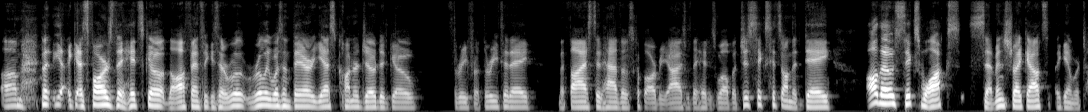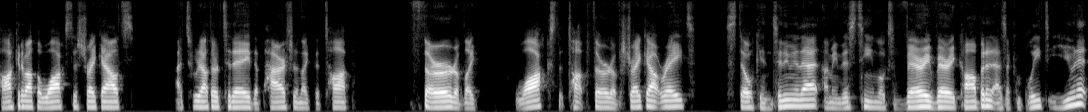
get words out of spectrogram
Um, but yeah, as far as the hits go, the offense, like you said, really, really wasn't there. Yes, Connor Joe did go three for three today. Mathias did have those couple RBIs with a hit as well, but just six hits on the day. Although six walks, seven strikeouts. Again, we're talking about the walks to strikeouts. I tweeted out there today. The Pirates are in like the top third of like walks, the top third of strikeout rate. Still continuing that. I mean, this team looks very, very competent as a complete unit.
